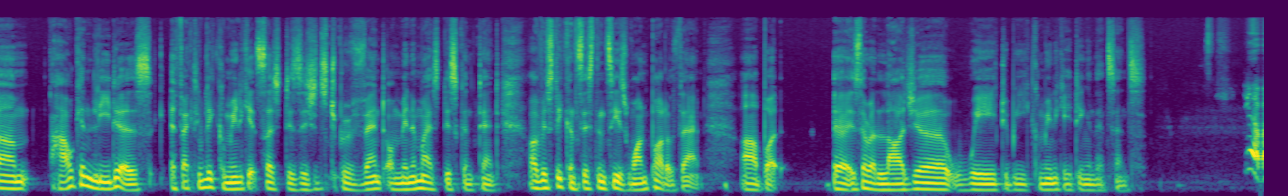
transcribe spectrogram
um, how can leaders effectively communicate such decisions to prevent or minimize discontent? Obviously, consistency is one part of that, uh, but uh, is there a larger way to be communicating in that sense? Yeah,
